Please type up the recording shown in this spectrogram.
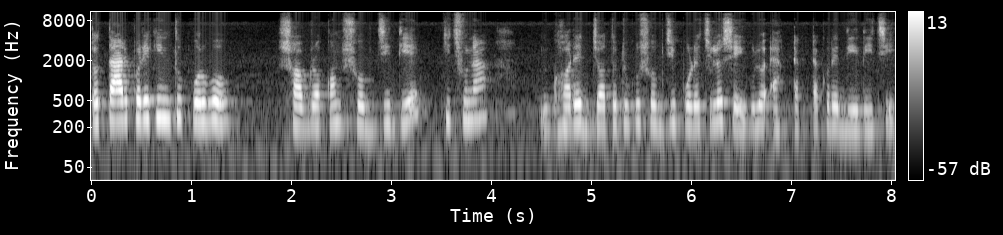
তো তারপরে কিন্তু করব সব রকম সবজি দিয়ে কিছু না, ঘরের যতটুকু সবজি পড়েছিল সেইগুলো একটা একটা করে দিয়ে দিয়েছি।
